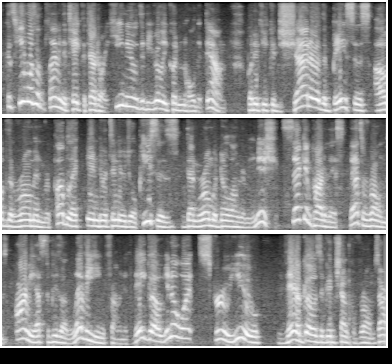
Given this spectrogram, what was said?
because he wasn't planning to take the territory. He knew that he really couldn't hold it down. But if he could shatter the basis of the Roman Republic into its individual pieces, then Rome would no longer be an issue. Second part of this, that's Rome's army. That's the people they're levying from. And if they go, you know what, screw you, there goes a good chunk of Rome's army.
